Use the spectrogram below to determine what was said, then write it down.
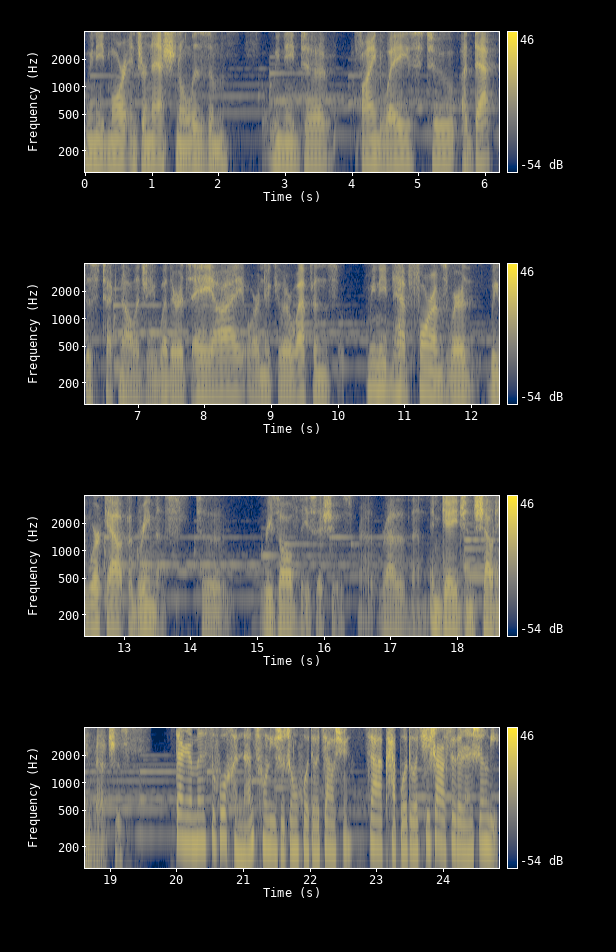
We need more internationalism. We need to find ways to adapt this technology, whether it's AI or nuclear weapons. We need to have forums where we work out agreements to resolve these issues rather than engage in shouting matches. 但人们似乎很难从历史中获得教训。在凯伯德七十二岁的人生里，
